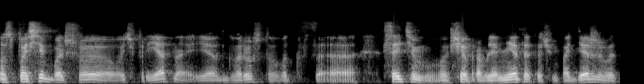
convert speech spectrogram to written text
Ну, спасибо большое, очень приятно. Я вот говорю, что вот э, с этим вообще проблем нет, это очень поддерживает.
